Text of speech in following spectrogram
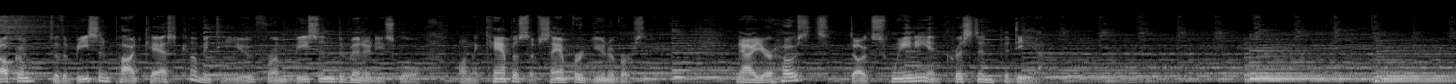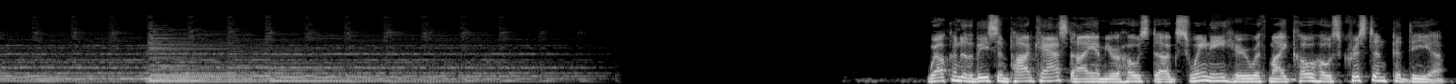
Welcome to the Beeson Podcast coming to you from Beeson Divinity School on the campus of Samford University. Now, your hosts, Doug Sweeney and Kristen Padilla. Welcome to the Beeson Podcast. I am your host, Doug Sweeney, here with my co-host, Kristen Padilla.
